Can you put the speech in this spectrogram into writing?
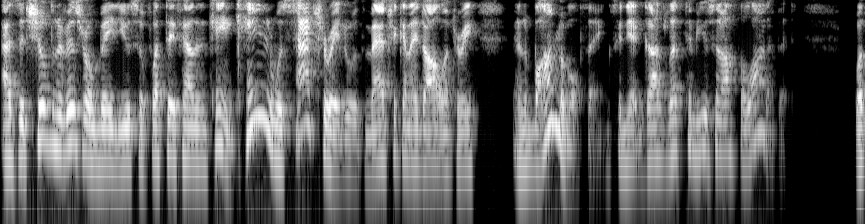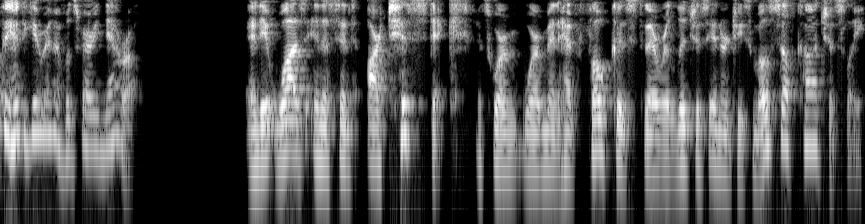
As the children of Israel made use of what they found in Canaan. Canaan was saturated with magic and idolatry and abominable things, and yet God let them use an awful lot of it. What they had to get rid of was very narrow. And it was, in a sense, artistic. It's where, where men had focused their religious energies most self consciously.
